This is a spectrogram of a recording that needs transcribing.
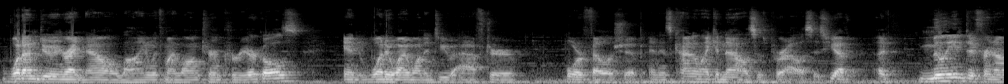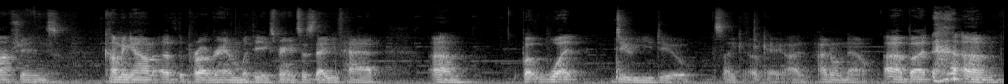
what I'm doing right now align with my long term career goals, and what do I want to do after Orr fellowship? And it's kind of like analysis paralysis. You have a million different options coming out of the program with the experiences that you've had, um, but what do you do? It's like okay, I, I don't know, uh, but um,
